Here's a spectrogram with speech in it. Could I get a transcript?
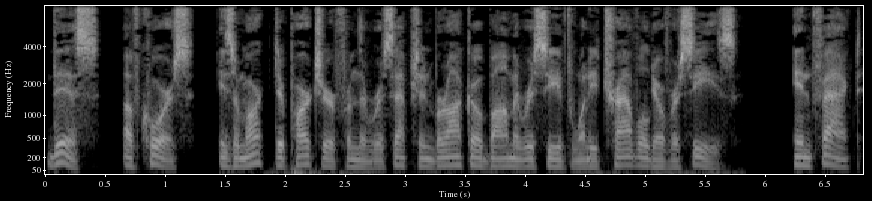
This, of course, is a marked departure from the reception Barack Obama received when he traveled overseas. In fact,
